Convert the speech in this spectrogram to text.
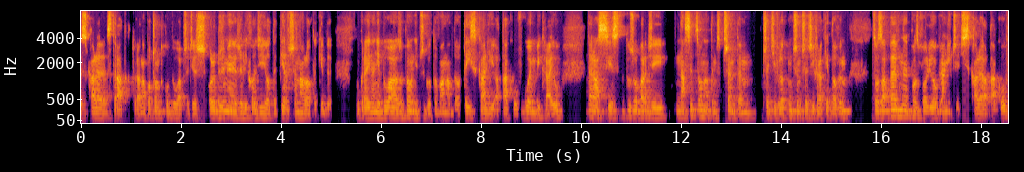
skalę strat, która na początku była przecież olbrzymia, jeżeli chodzi o te pierwsze naloty, kiedy Ukraina nie była zupełnie przygotowana do tej skali ataku w głębi kraju. Teraz jest dużo bardziej nasycona tym sprzętem przeciwlotniczym, przeciwrakietowym, co zapewne pozwoli ograniczyć skalę ataków.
